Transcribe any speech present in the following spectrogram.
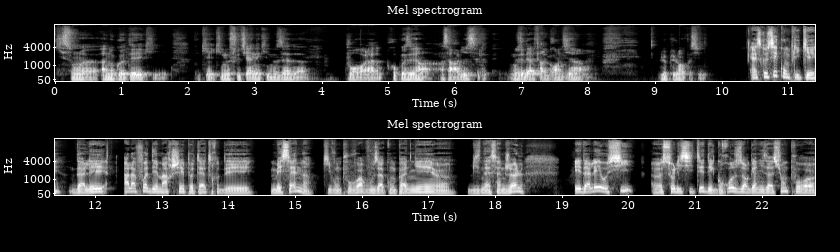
qui sont à nos côtés, qui, nous soutiennent et qui nous aident pour proposer un, service, nous aider à le faire grandir le plus loin possible. Est-ce que c'est compliqué d'aller à la fois démarcher peut-être des mécènes qui vont pouvoir vous accompagner, euh, business angel, et d'aller aussi euh, solliciter des grosses organisations pour euh,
